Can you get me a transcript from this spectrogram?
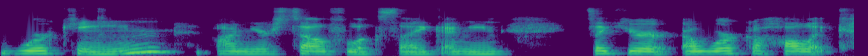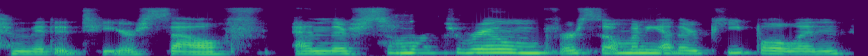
working on yourself looks like? I mean, it's like you're a workaholic committed to yourself, and there's so much room for so many other people and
